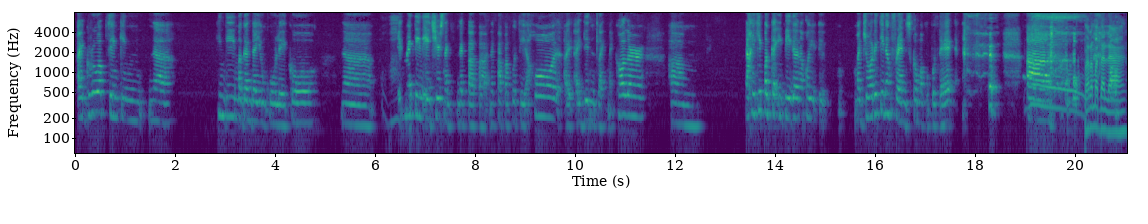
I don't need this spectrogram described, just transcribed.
I grew up thinking na hindi maganda yung kulay ko, na wow. in my teenage years, nag, nagpapa, nagpapaputi ako, I, I didn't like my color, um, nakikipagkaibigan ako, majority ng friends ko mapuputi. uh, Para madala.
